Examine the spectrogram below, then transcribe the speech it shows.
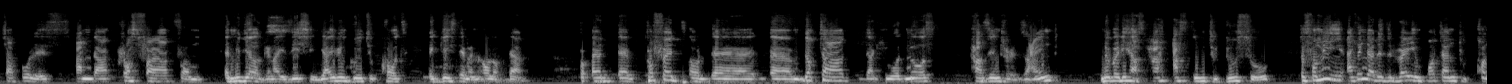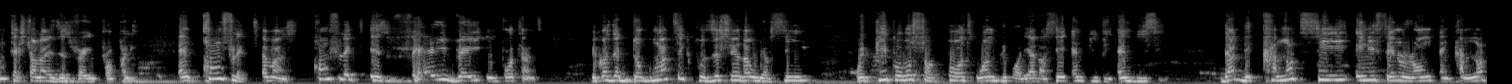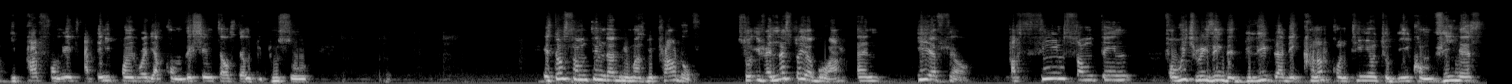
chapel is under crossfire from a media organization. They are even going to court against them and all of that. A, a prophet or the um, doctor that he would know hasn't resigned. Nobody has asked him to do so. So for me, I think that it's very important to contextualize this very properly. And conflict, Evans, conflict is very, very important because the dogmatic position that we have seen with people who support one group or the other, say NPP, NDC, that they cannot see anything wrong and cannot depart from it at any point where their conviction tells them to do so. It's not something that we must be proud of. So if Ernesto Yeboah and EFL have seen something for which reason they believe that they cannot continue to be conveners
